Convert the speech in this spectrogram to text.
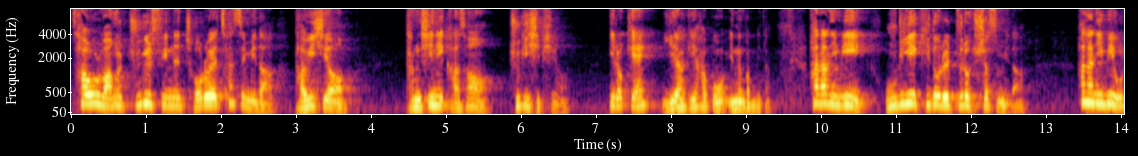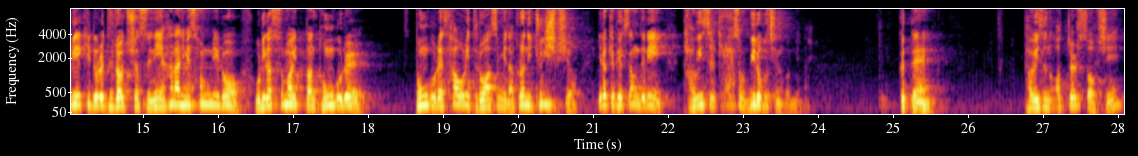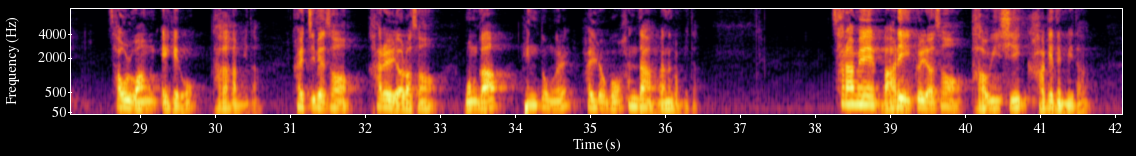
사울 왕을 죽일 수 있는 절호의 찬스입니다. 다윗이요 당신이 가서 죽이십시오. 이렇게 이야기하고 있는 겁니다. 하나님이 우리의 기도를 들어주셨습니다. 하나님이 우리의 기도를 들어주셨으니 하나님의 섭리로 우리가 숨어있던 동굴을 동굴에 사울이 들어왔습니다. 그러니 죽이십시오. 이렇게 백성들이 다윗을 계속 밀어붙이는 겁니다. 그때 다윗은 어쩔 수 없이 사울 왕에게로 다가갑니다. 칼집에서 칼을 열어서 뭔가 행동을 하려고 한다라는 겁니다. 사람의 말에 이끌려서 다윗이 가게 됩니다.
